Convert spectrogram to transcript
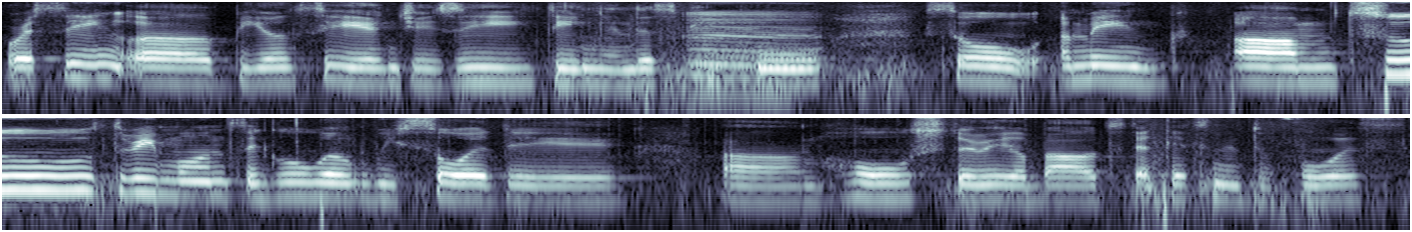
we're seeing a Beyonce and Jay Z thing in this people. So I mean, um, two three months ago when we saw the um, whole story about they're getting a divorce,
